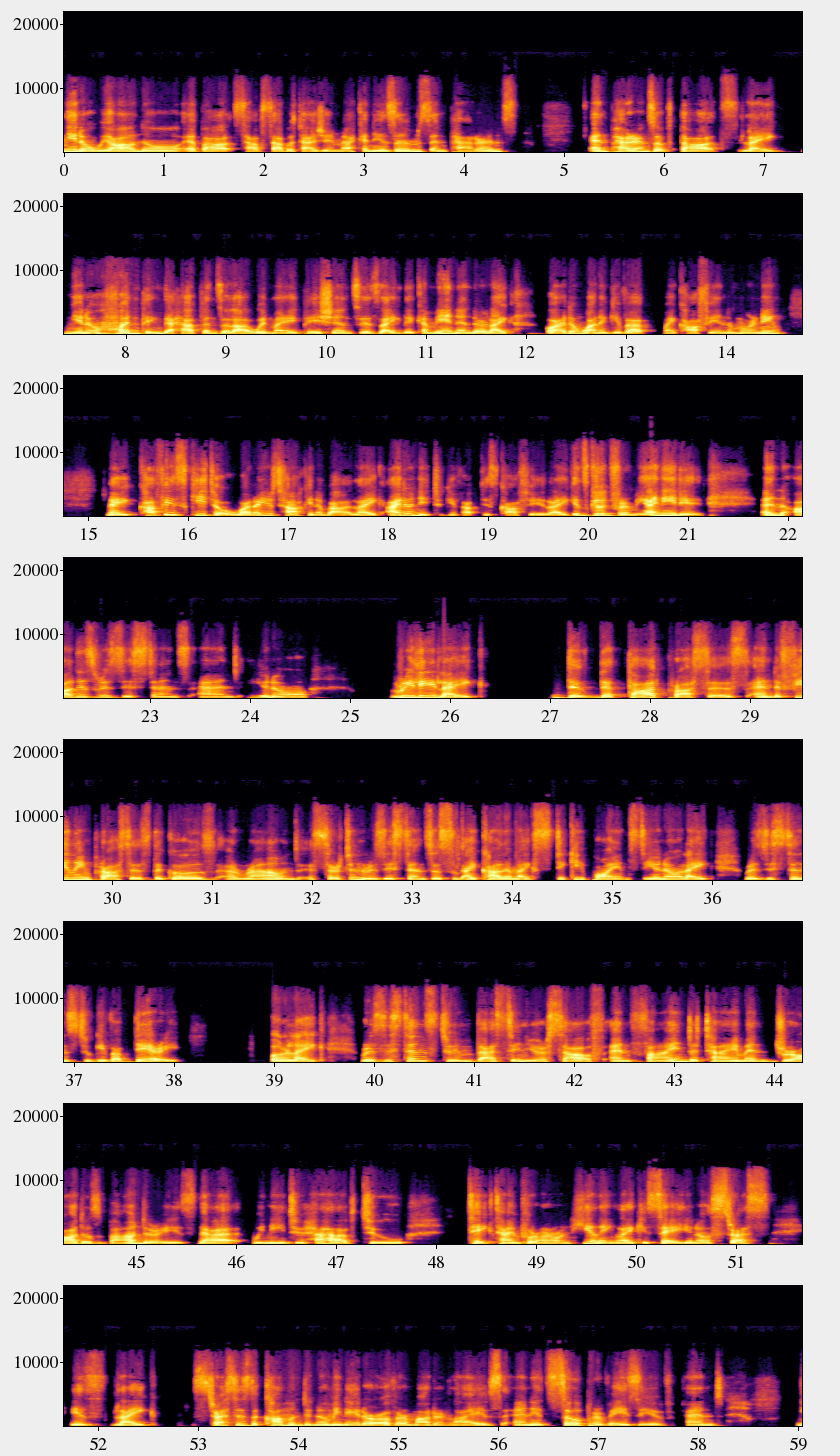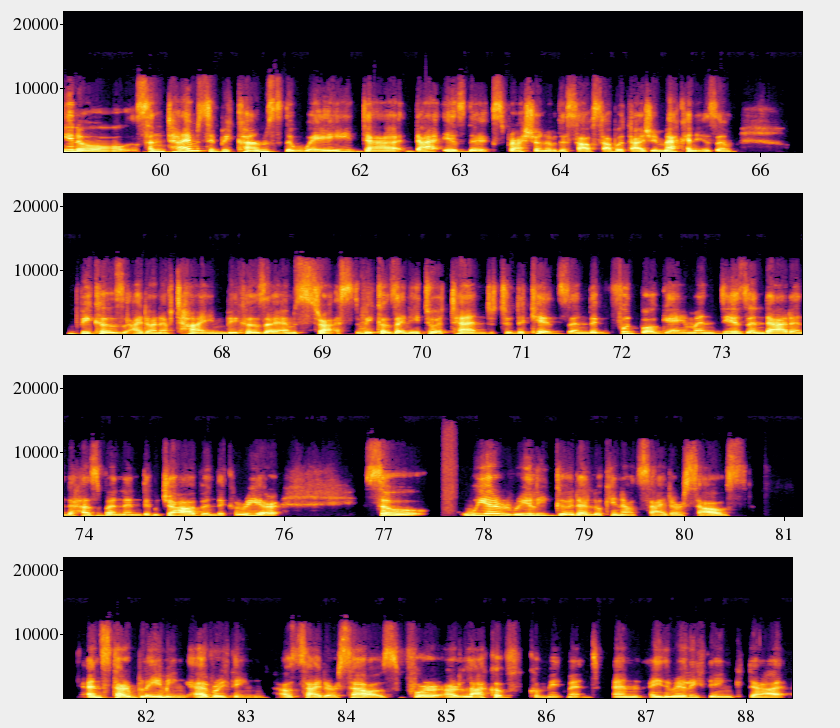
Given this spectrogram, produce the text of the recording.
you know we all know about self-sabotaging mechanisms and patterns and patterns of thoughts like you know one thing that happens a lot with my patients is like they come in and they're like oh i don't want to give up my coffee in the morning. Like coffee is keto. What are you talking about? Like i don't need to give up this coffee. Like it's good for me. I need it. And all this resistance and you know really like the the thought process and the feeling process that goes around a certain resistances i call them like sticky points you know like resistance to give up dairy or like resistance to invest in yourself and find the time and draw those boundaries that we need to have to take time for our own healing. Like you say you know stress is like stress is the common denominator of our modern lives and it's so pervasive. And you know sometimes it becomes the way that that is the expression of the self-sabotaging mechanism because i don't have time because i am stressed because i need to attend to the kids and the football game and this and that and the husband and the job and the career. So we are really good at looking outside ourselves and start blaming everything outside ourselves for our lack of commitment. And I really think that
